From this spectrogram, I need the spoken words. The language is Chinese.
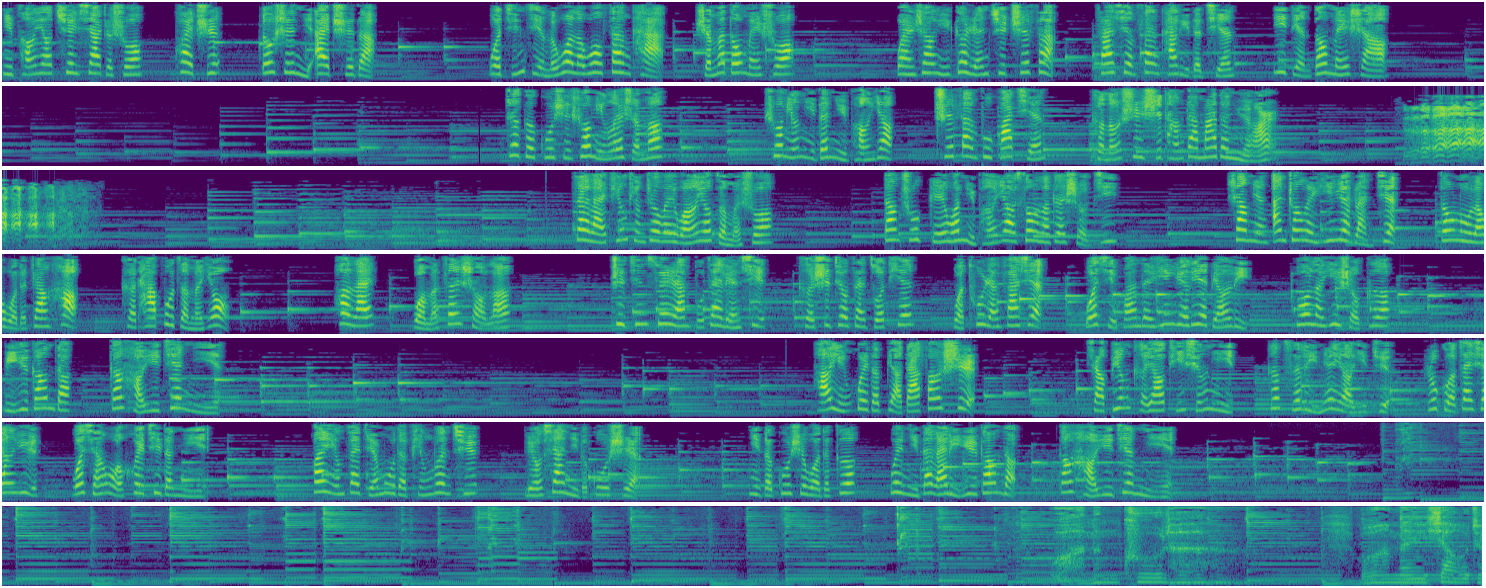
女朋友却笑着说：“快吃，都是你爱吃的。”我紧紧的握了握饭卡。什么都没说。晚上一个人去吃饭，发现饭卡里的钱一点都没少。这个故事说明了什么？说明你的女朋友吃饭不花钱，可能是食堂大妈的女儿。再来听听这位网友怎么说。当初给我女朋友送了个手机，上面安装了音乐软件，登录了我的账号，可她不怎么用。后来我们分手了，至今虽然不再联系，可是就在昨天，我突然发现我喜欢的音乐列表里多了一首歌，李玉刚的《刚好遇见你》。好隐晦的表达方式，小兵可要提醒你，歌词里面有一句“如果再相遇，我想我会记得你”。欢迎在节目的评论区留下你的故事，你的故事我的歌，为你带来李玉刚的《刚好遇见你》。我们哭了，我们笑着，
